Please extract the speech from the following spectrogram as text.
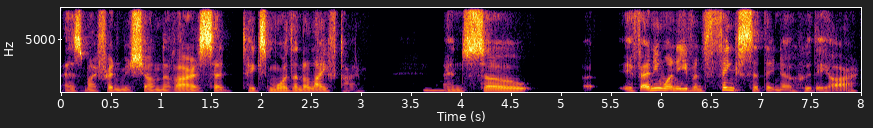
as my friend michelle Navarre said, takes more than a lifetime. Mm-hmm. And so, uh, if anyone even thinks that they know who they are,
